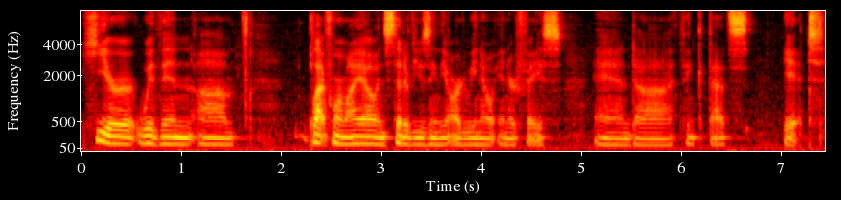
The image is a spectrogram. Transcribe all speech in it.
here within um, Platform IO instead of using the Arduino interface. And uh, I think that's it.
